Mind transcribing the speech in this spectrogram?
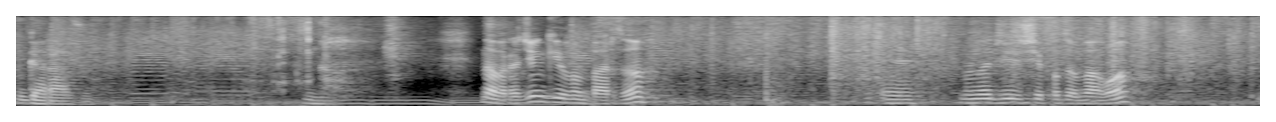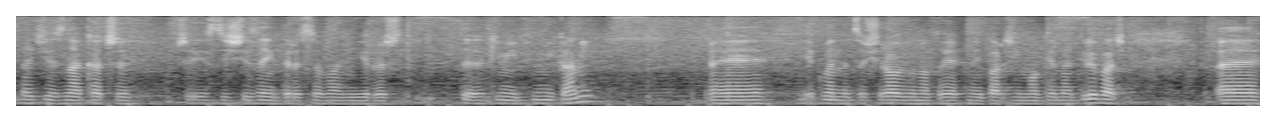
Garażu. No. Dobra, dzięki Wam bardzo. E, Mam nadzieję, że się podobało. Dajcie znaka, czy, czy jesteście zainteresowani takimi filmikami. E, jak będę coś robił, no to jak najbardziej mogę nagrywać. E,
